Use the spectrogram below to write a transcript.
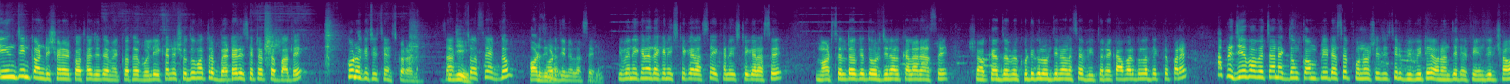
ইঞ্জিন কন্ডিশনের কথা যদি আমি এক কথা বলি এখানে শুধুমাত্র ব্যাটারি সেটআপটা বাদে কোনো কিছু চেঞ্জ করে না। যা কিছু আছে একদম অরিজিনাল আছে। ইভেন এখানে দেখেন স্টিকার আছে এখানে স্টিকার আছে। মার্সেলটাও কিন্তু অরিজিনাল কালার আছে। শকের যাবে খুঁটিগুলো অরিজিনাল আছে ভিতরে কাভারগুলো দেখতে পারেন। আপনি যেভাবে চান একদম কমপ্লিট আছে। পনেরোশো সিসির অরেঞ্জের এফ ইঞ্জিন সহ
